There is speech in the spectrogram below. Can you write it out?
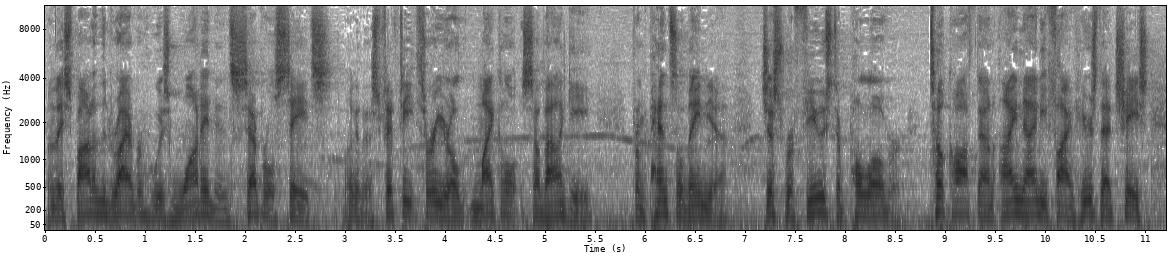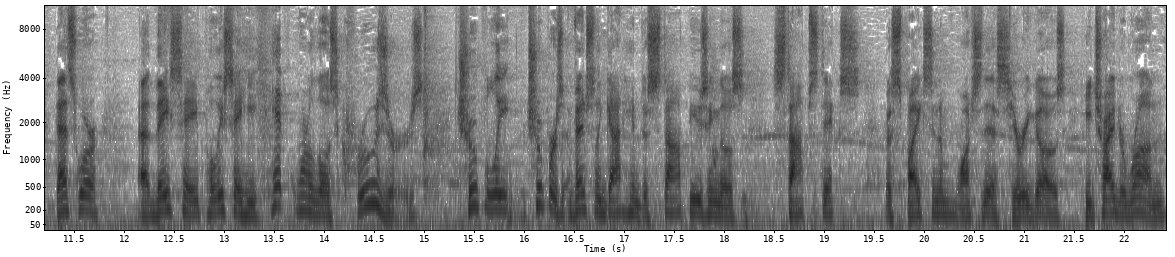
when they spotted the driver who is wanted in several states. Look at this. 53-year-old Michael Savaggi from Pennsylvania just refused to pull over. Took off down I-95. Here's that chase. That's where uh, they say, police say he hit one of those cruisers. troopers eventually got him to stop using those stop sticks with spikes in him. Watch this. Here he goes. He tried to run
